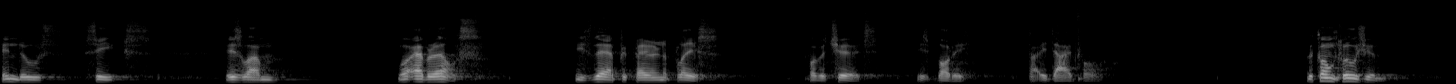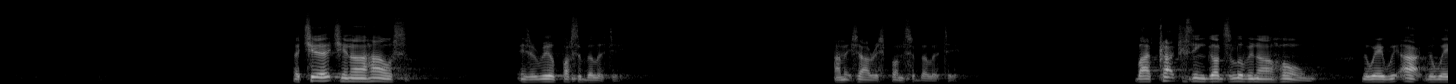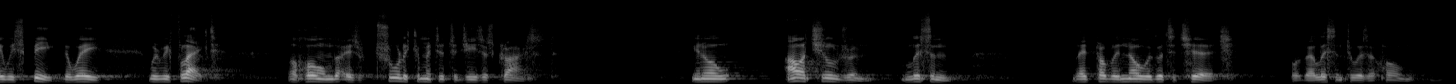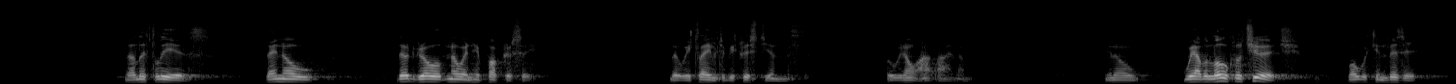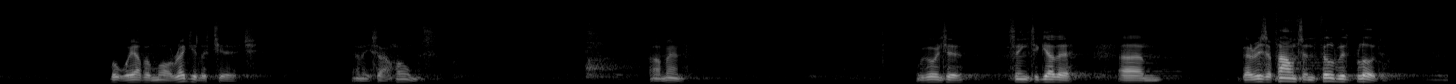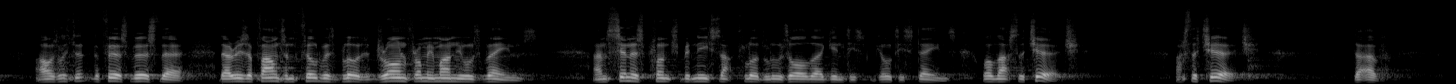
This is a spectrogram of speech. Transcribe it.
Hindus, Sikhs, Islam, whatever else. He's there preparing a place for the church, his body that he died for. The conclusion a church in our house is a real possibility, and it's our responsibility. By practicing God's love in our home, the way we act, the way we speak, the way we reflect, a home that is truly committed to Jesus Christ. You know, our children listen, they'd probably know we go to church but they'll listen to us at home. Their little ears, they know, they'd grow up knowing hypocrisy, that we claim to be Christians, but we don't act like them. You know, we have a local church, what we can visit, but we have a more regular church, and it's our homes. Amen. We're going to sing together. Um, there is a fountain filled with blood. I was listening to the first verse there. There is a fountain filled with blood drawn from Emmanuel's veins, and sinners plunged beneath that flood lose all their guilty, guilty stains. Well, that's the church. That's the church that have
